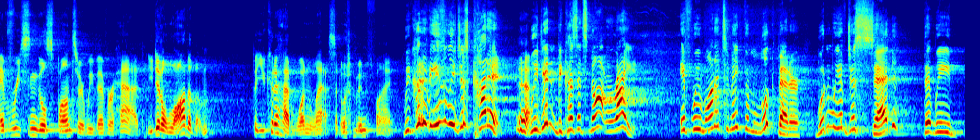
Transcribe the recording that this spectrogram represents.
every single sponsor we've ever had. You did a lot of them, but you could have had one less and it would have been fine. We could have easily just cut it. Yeah. We didn't because it's not right. If we wanted to make them look better, wouldn't we have just said that we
